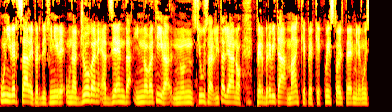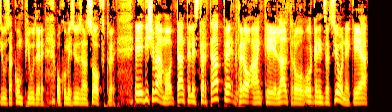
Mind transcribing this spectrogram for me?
universale per definire una giovane azienda innovativa. Non si usa l'italiano per brevità, ma anche perché questo è il termine come si usa computer o come si usa software. E dicevamo, tante le start-up, però anche l'altra organizzazione che ha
